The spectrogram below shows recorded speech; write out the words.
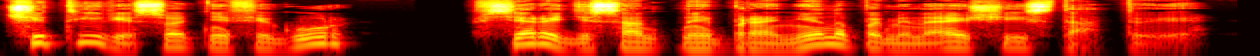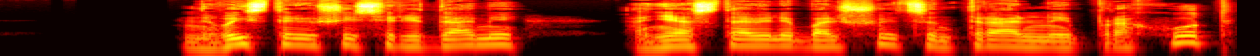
Четыре сотни фигур в серой десантной броне, напоминающей статуи. Выстроившись рядами, они оставили большой центральный проход,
